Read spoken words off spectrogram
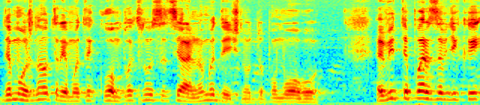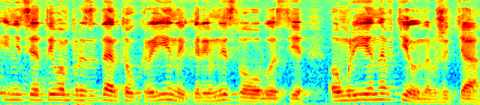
де можна отримати комплексну соціально-медичну допомогу. Відтепер, завдяки ініціативам президента України, керівництва області омріяне втілене в життя.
